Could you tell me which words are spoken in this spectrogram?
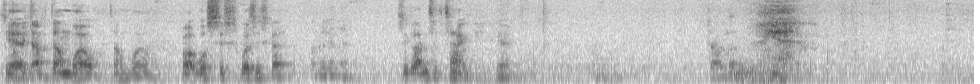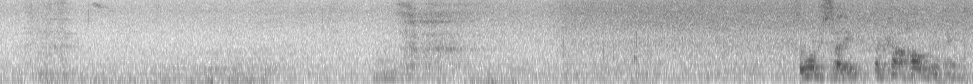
yeah, done. done well. Done well. Right. What's this? Where's this go? I'm looking there. Does it go into the tank? Yeah. Have a look? Yeah. So obviously they've cut a hole in it.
